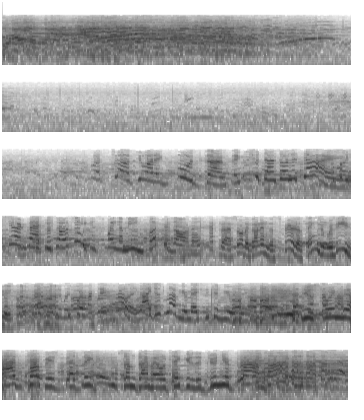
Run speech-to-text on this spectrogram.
But, Chuck, you are a smooth dancing. You should dance all the time. Oh, sure, Patsy told you he could swing a mean foot, Dolores. After I sort of got in the spirit of things, it was easy. it was perfectly thrilling. I just love your Mexican music. you swing the hot puppies, Patsy. Sometime I will take you to the junior prom.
